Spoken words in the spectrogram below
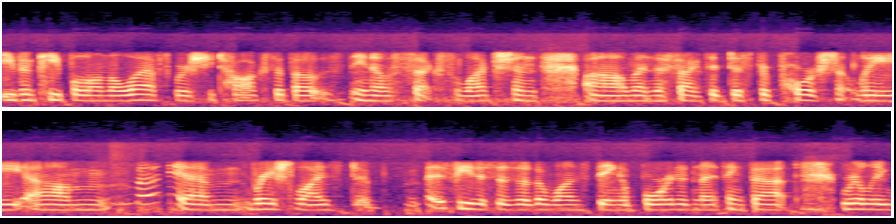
even people on the left, where she talks about you know sex selection um, and the fact that disproportionately um, um, racialized fetuses are the ones being aborted, and I think that really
